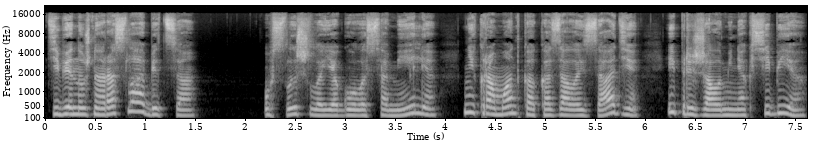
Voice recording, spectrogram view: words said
тебе нужно расслабиться!» Услышала я голос Амели, некромантка оказалась сзади и прижала меня к себе.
